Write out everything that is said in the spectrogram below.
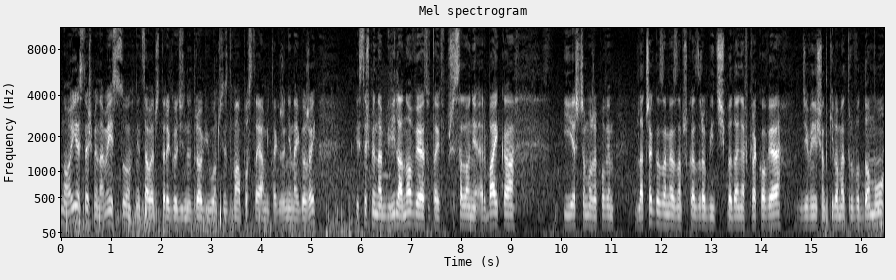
No i jesteśmy na miejscu, niecałe 4 godziny drogi, łącznie z dwoma postajami, także nie najgorzej. Jesteśmy na Wilanowie, tutaj przy salonie Airbike'a i jeszcze może powiem, dlaczego zamiast na przykład zrobić badania w Krakowie, 90 km od domu,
